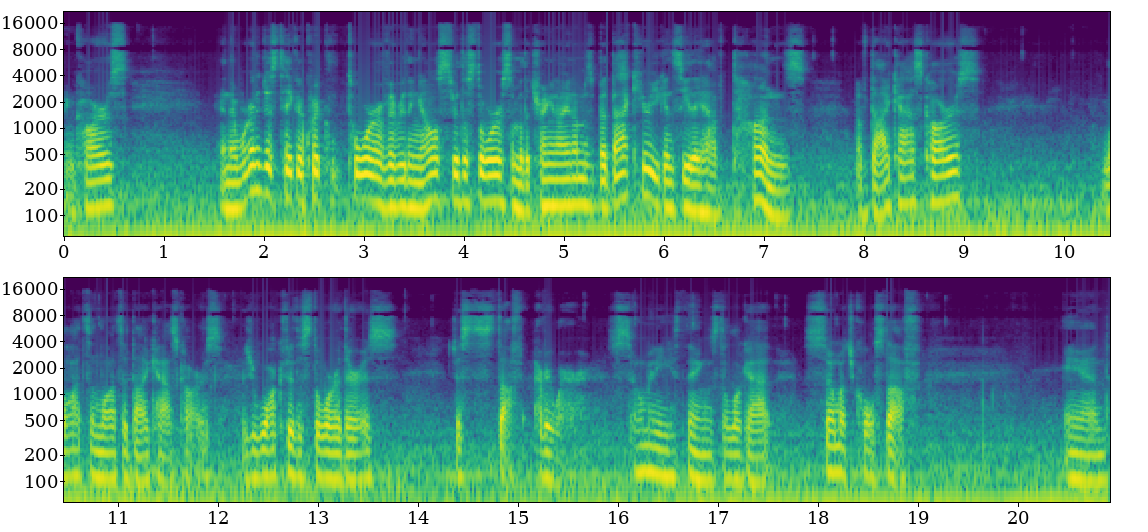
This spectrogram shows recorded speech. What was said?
and cars. And then we're gonna just take a quick tour of everything else through the store, some of the train items. But back here you can see they have tons of die-cast cars. Lots and lots of die-cast cars. As you walk through the store, there is just stuff everywhere. So many things to look at, so much cool stuff. And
